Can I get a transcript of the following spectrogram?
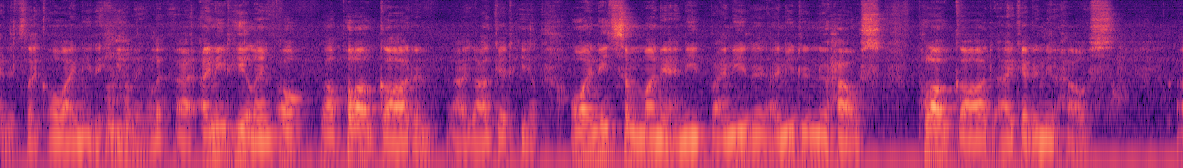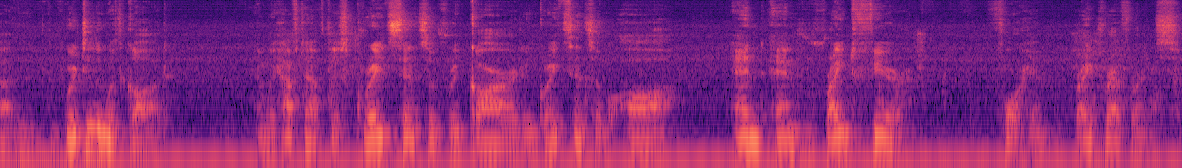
and it's like, oh, I need a mm-hmm. healing. I need healing. Oh, I'll pull out God and I'll get healed. Oh, I need some money. I need I need a, I need a new house. Pull out God. I get a new house. Uh, we're dealing with God, and we have to have this great sense of regard and great sense of awe, and and right fear for Him, right reverence.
